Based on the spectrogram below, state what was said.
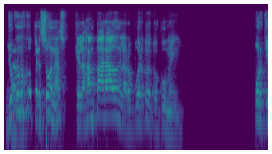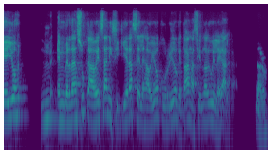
Yo conozco personas que las han parado en el aeropuerto de Tocumen porque ellos en verdad en su cabeza ni siquiera se les había ocurrido que estaban haciendo algo ilegal. Claro.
